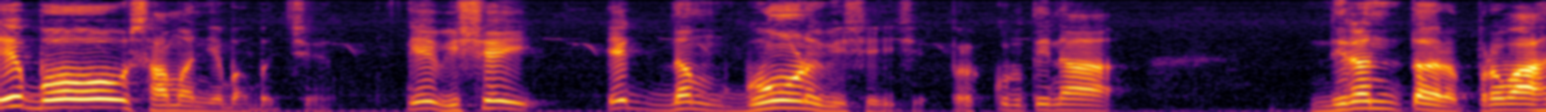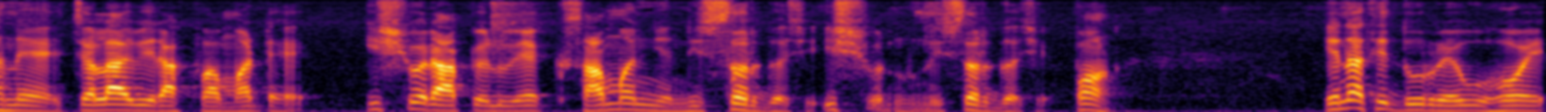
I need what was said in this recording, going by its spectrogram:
એ બહુ સામાન્ય બાબત છે. એ વિષય એકદમ ગૌણ વિષય છે. પ્રકૃતિના નિરંતર પ્રવાહને ચલાવી રાખવા માટે ઈશ્વરે આપેલું એક સામાન્ય નિસર્ગ છે, ઈશ્વરનું નિસર્ગ છે. પણ એનાથી દૂર રહેવું હોય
